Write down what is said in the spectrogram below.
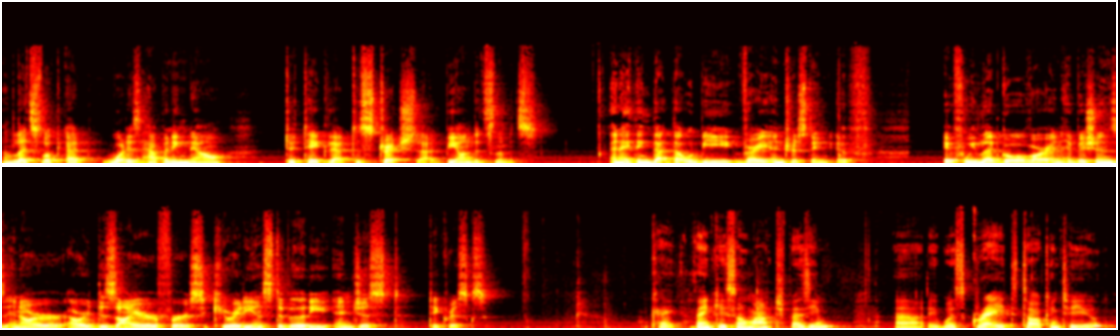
And let's look at what is happening now to take that, to stretch that beyond its limits. And I think that that would be very interesting if if we let go of our inhibitions and our, our desire for security and stability and just take risks. Okay, thank you so much, Basim. Uh, it was great talking to you,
